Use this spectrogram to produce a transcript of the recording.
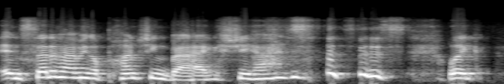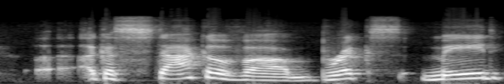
instead of having a punching bag, she has this like uh, like a stack of uh, bricks made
